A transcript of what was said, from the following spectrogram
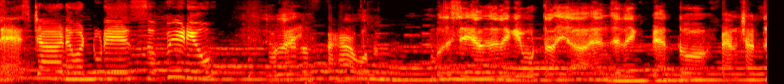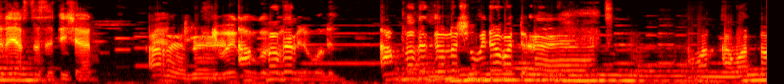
let's start our today's video হ্যাঁ বলো বলছি অ্যাঞ্জেলিক মোটা ইয়া অ্যাঞ্জেলিক প্যান্ট প্যান্ট শার্ট ধরে আসতেছে টি শার্ট আরে আপনাদের আপনাদের জন্য সুবিধা বাট আমার আমার তো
